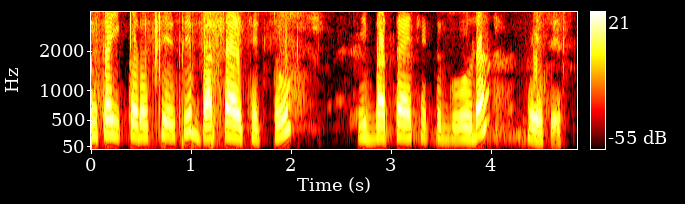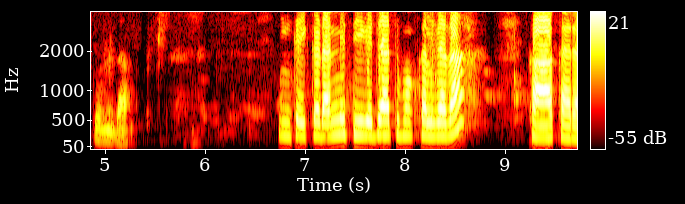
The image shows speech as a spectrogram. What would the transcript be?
ఇంకా ఇక్కడ వచ్చేసి బత్తాయి చెట్టు. ఈ బత్తాయి చెట్టు కూడా వేసేసుకుందాం. ఇంకా ఇక్కడ అన్ని తీగజాతి మొక్కలు కదా? కాకర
